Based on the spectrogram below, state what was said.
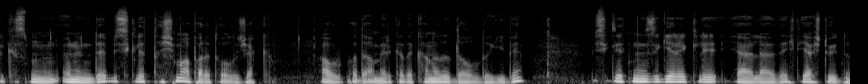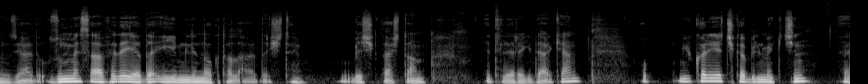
bir kısmının önünde bisiklet taşıma aparatı olacak. Avrupa'da, Amerika'da, Kanada'da olduğu gibi. Bisikletinizi gerekli yerlerde, ihtiyaç duyduğunuz yerde, uzun mesafede ya da eğimli noktalarda işte Beşiktaş'tan Etiler'e giderken o yukarıya çıkabilmek için e,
